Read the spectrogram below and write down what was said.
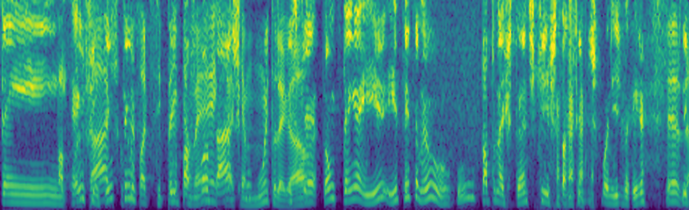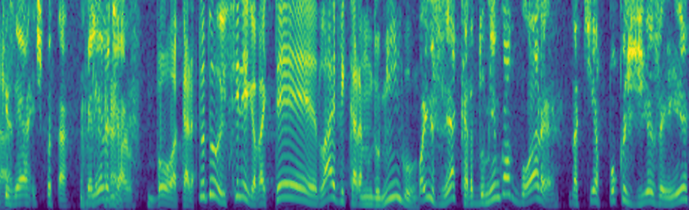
tem... Papo é, enfim, tem, Fantástico, tem, que eu participei tem Papo também, cara, que Fantástico. é muito legal. é- então tem aí, e tem também o, o Papo na Estante, que está sempre disponível aí, se quiser escutar. Beleza, Thiago? Boa, cara. Dudu, e se liga, vai ter live, cara, no domingo? Pois é, cara, domingo agora, daqui a poucos dias aí,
